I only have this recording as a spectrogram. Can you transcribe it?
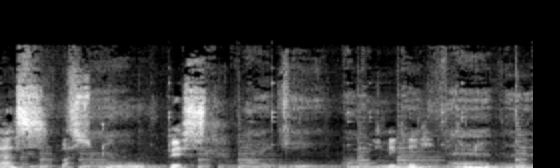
das, was du bist. Friedrich von Humboldt.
